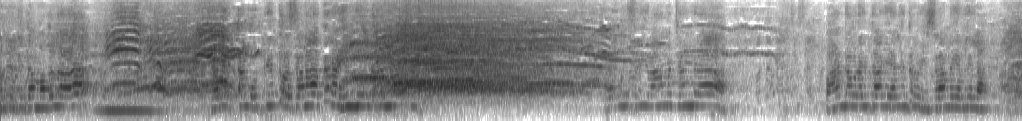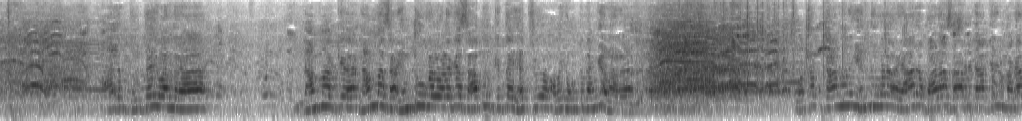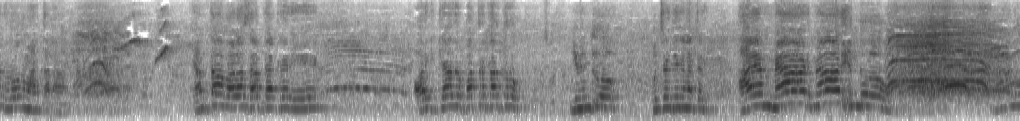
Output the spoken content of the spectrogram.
ಹುಟ್ಟಕ್ಕಿಂತ ಮೊದಲ. ಜಗತ್ತಂಗ್ ಹುಟ್ಟಿತ್ತು ಸನಾತನ ಹಿಂದೂ ಧರ್ಮ. ಶ್ರೀರಾಮಚಂದ್ರ ಪಾಂಡವರಿದ್ದಾಗ ಎಲ್ಲಿದ್ರು ವಿಶ್ರಾಮ ಇರಲಿಲ್ಲ. ಆದ್ರೆ ದುರ್ದೈವ ಅಂದ್ರ ನಮ್ಮ ನಮ್ಮ ಹಿಂದೂಗಳೊಳಗೆ ಸಾಬುಕ್ಕಿಂತ ಹೆಚ್ಚು ಅವಾಗ ಹುಟ್ಟದಂಗೆ ಅದಾರ ವಕಫ್ ಕಾನೂನಿಗೆ ಹಿಂದೂಗಳು ಯಾರು ಬಾಳಾ ಸಾಹೇಬ್ ಠಾಕ್ರೆ ಮಗ ವಿರೋಧ ಮಾಡ್ತಾನ ಎಂತ ಬಾಳಾ ಠಾಕ್ರೆ ರೀ? ಅವ್ರಿಗೆ ಕೇಳಿದ್ರು ಪತ್ರಕರ್ತರು, ನೀವು ಹಿಂದೂ ಹುಚ್ಚಿದ್ದೀರಿ ಅಂತೇಳಿ I am mad mad Hindu. ನಾನು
